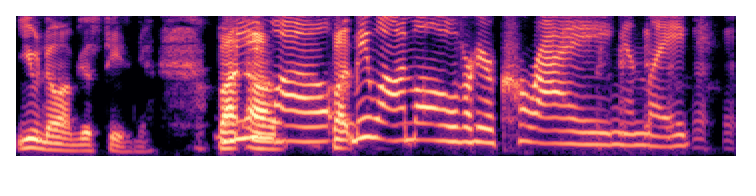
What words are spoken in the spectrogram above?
you know I'm just teasing you. But um, meanwhile, but- meanwhile, I'm all over here crying and like,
